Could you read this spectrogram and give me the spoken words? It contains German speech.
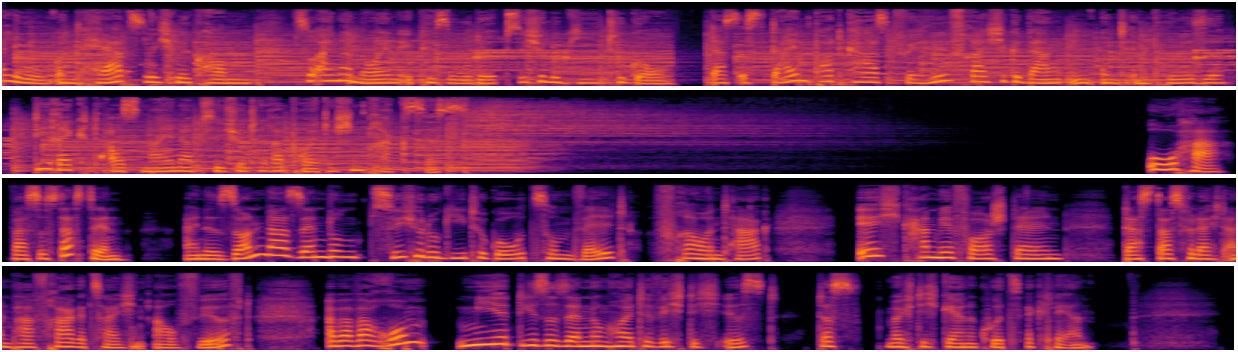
Hallo und herzlich willkommen zu einer neuen Episode Psychologie to go. Das ist dein Podcast für hilfreiche Gedanken und Impulse direkt aus meiner psychotherapeutischen Praxis. Oha, was ist das denn? Eine Sondersendung Psychologie to go zum Weltfrauentag. Ich kann mir vorstellen, dass das vielleicht ein paar Fragezeichen aufwirft. Aber warum mir diese Sendung heute wichtig ist, das möchte ich gerne kurz erklären.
